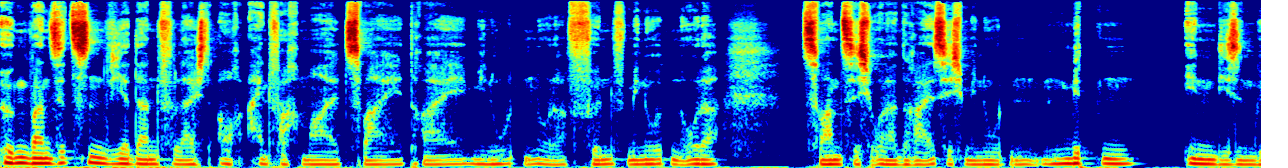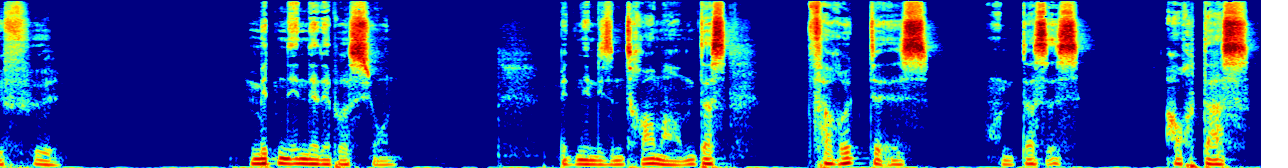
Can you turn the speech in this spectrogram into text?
Irgendwann sitzen wir dann vielleicht auch einfach mal zwei, drei Minuten oder fünf Minuten oder 20 oder 30 Minuten mitten in diesem Gefühl, mitten in der Depression, mitten in diesem Trauma. Und das Verrückte ist, und das ist auch das,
